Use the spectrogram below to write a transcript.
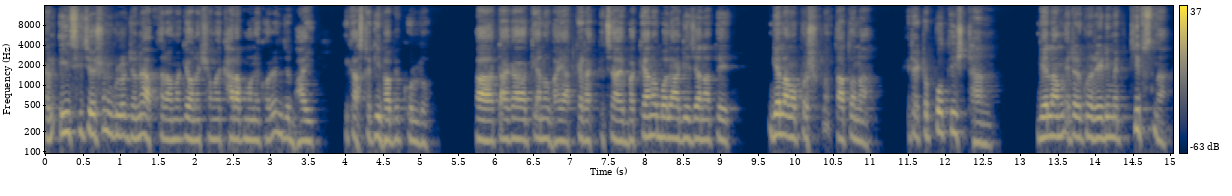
কারণ এই সিচুয়েশনগুলোর জন্য আপনারা আমাকে অনেক সময় খারাপ মনে করেন যে, ভাই, এই কাজটা কীভাবে করল? বা টাকা কেন ভাই আটকে রাখতে চায় বা কেন বলে আগে জানাতে গেলাম অপারেশন তা তো না। এটা একটা প্রতিষ্ঠান। গেলাম, এটার কোনো রেডিমেড চিপস না।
